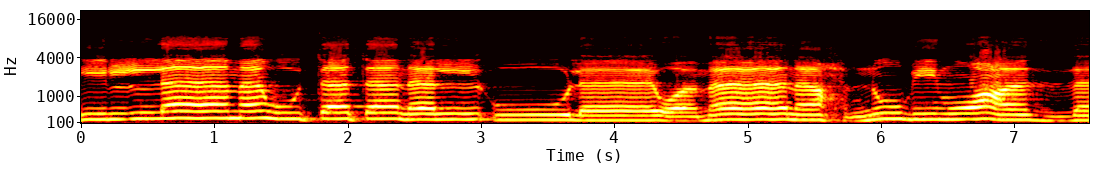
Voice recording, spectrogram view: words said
الا موتتنا الاولى وما نحن بمعذبين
